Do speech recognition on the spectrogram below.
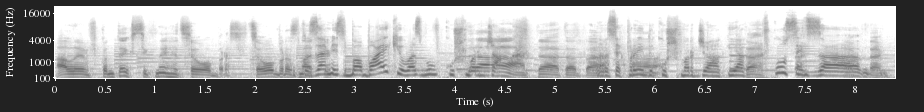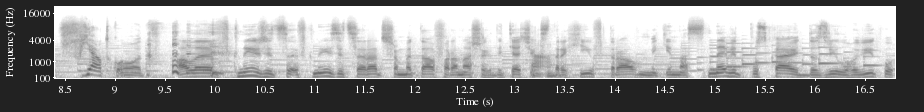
Але в контексті книги це образ. Це образ То замість бабайки у вас був кушмарджак. Так, так, так. Зараз як прийде А, кушмарджак, як так, вкусить так, за так, так. п'ятку. От. Але в книзі це в книзі це радше метафора наших дитячих Так. страхів, травм, які нас не відпускають до зрілого віку,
